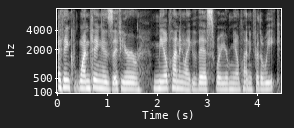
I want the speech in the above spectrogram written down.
I think one thing is if you're meal planning like this, where you're meal planning for the week,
